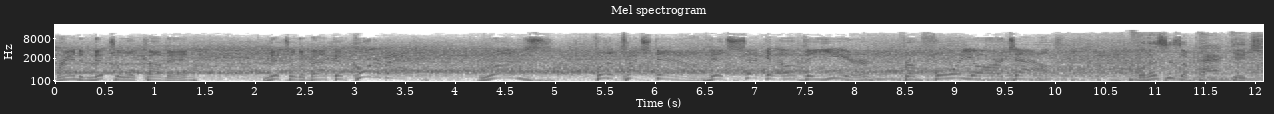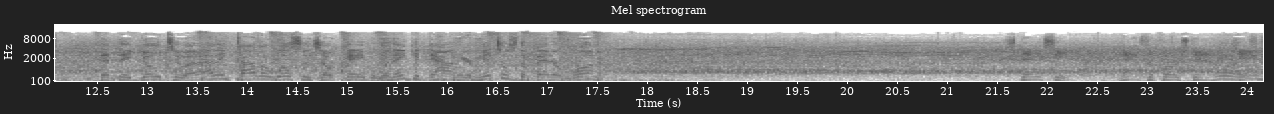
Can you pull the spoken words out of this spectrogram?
Brandon Mitchell will come in. Mitchell, the backup quarterback, runs for the touchdown. His second of the year from four yards out. Well, this is a package that they go to. I think Tyler Wilson's okay, but when they get down here, Mitchell's the better runner. Stacy has the first down. Oh, James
